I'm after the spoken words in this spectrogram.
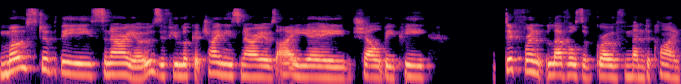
most of the scenarios, if you look at Chinese scenarios, IEA, Shell, BP, different levels of growth and then decline,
